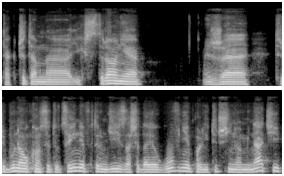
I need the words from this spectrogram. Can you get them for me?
Tak czytam na ich stronie, że Trybunał Konstytucyjny, w którym dziś zasiadają głównie polityczni nominaci,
